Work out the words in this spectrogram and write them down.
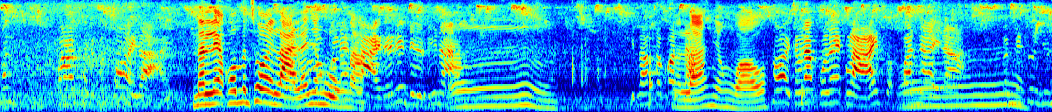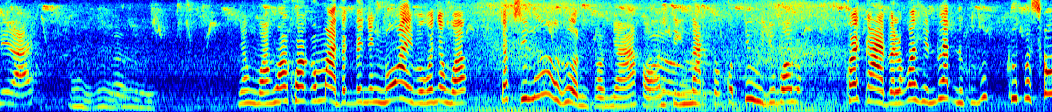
มันบ้านคนมันซอยหลายนั่นแหละเขามันช่วยหลายแล้วยังลงนะหลายได้ได้เดือดด้วยนะอืมกินน้ำตะกอนนั่นละยังเว้าซอยจะแรกก็แรกหลายบ้านใหญ่นะมันไม่คืออยู่นี่หลายอืมอืมอืมยังว่าว่าควาก็มาตั้งแต่ยังน้อยบ่ว่ายังว่าจักสิเลอเหินเขาหยาเขาอันจริงนัดก็ก็จื้ออยู่บ่ ค่อยกลายไปแล้วก็เห็นแวบหนึงคือคือปลาโซ่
